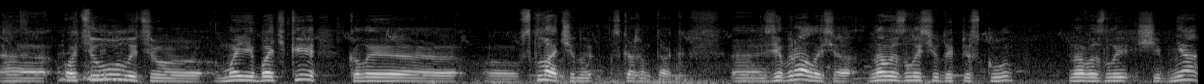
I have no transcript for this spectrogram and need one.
Е, Оцю вулицю мої батьки, коли е, в складчину, скажімо так, е, зібралися, навезли сюди піску, навезли щебня,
